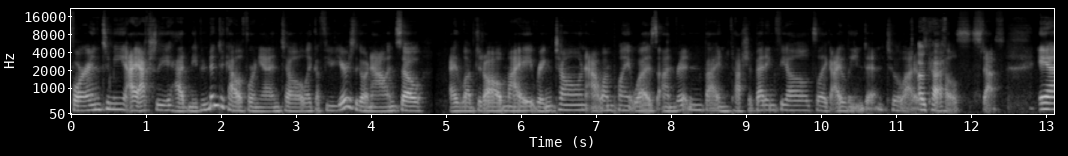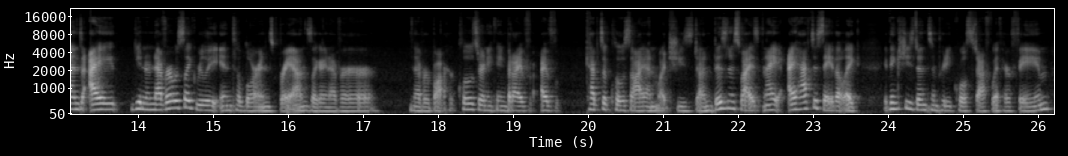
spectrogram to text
foreign to me. I actually hadn't even been to California until like a few years ago now. And so I loved it all. My ringtone at one point was Unwritten by Natasha Bedingfield. Like I leaned into a lot of okay. Hills stuff. And I, you know, never was like really into Lauren's brands. Like I never never bought her clothes or anything, but I've I've kept a close eye on what she's done business wise. And I, I have to say that like I think she's done some pretty cool stuff with her fame.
